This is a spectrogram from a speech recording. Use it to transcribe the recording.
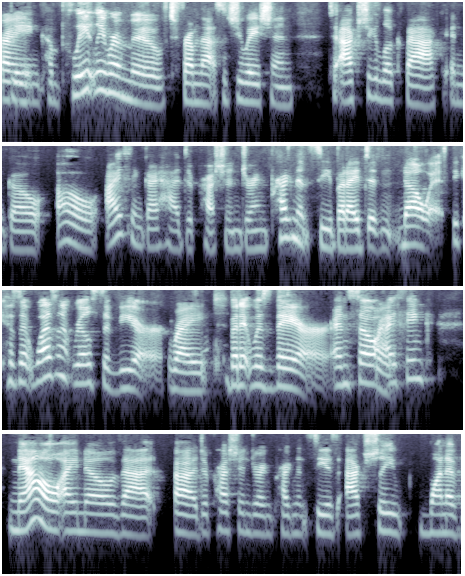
right. being completely removed from that situation to actually look back and go, oh, I think I had depression during pregnancy, but I didn't know it because it wasn't real severe. Right. But it was there. And so right. I think now I know that uh, depression during pregnancy is actually one of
